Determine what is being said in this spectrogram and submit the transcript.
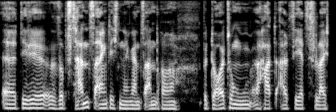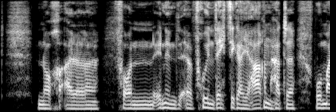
äh, die Substanz eigentlich eine ganz andere Bedeutung äh, hat, als sie jetzt vielleicht noch äh, von in den äh, frühen 60er Jahren hatte, wo man,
